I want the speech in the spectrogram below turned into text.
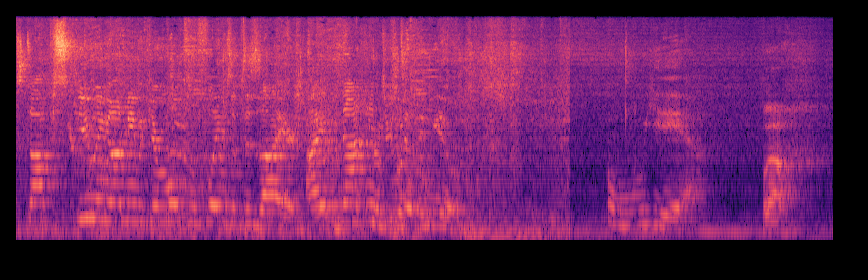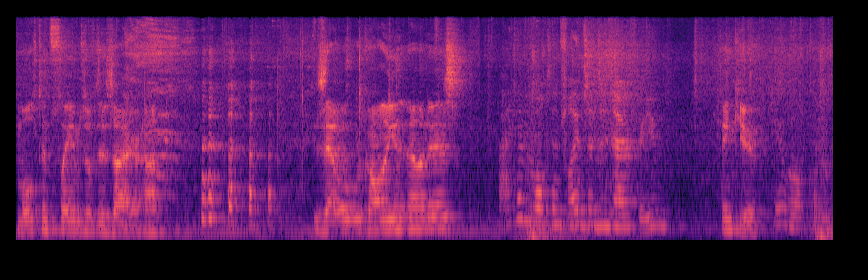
Stop spewing on me with your molten flames of desire. I am not interested in you. Oh yeah. Wow. Molten flames of desire, huh? Is that what we're calling it nowadays? I have molten flames of desire for you. Thank you. You're welcome.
